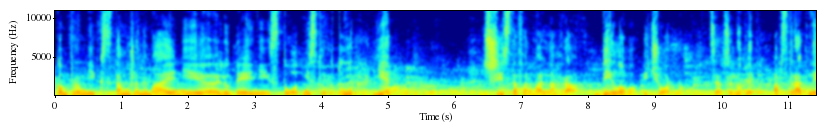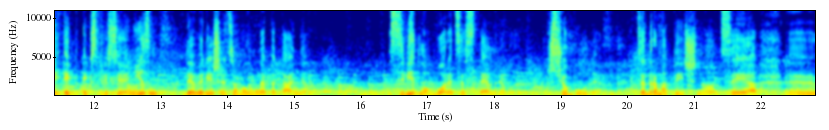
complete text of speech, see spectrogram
Компромікс. Там уже немає ні е, людей, ні істот, ні структур. Є чиста формальна гра білого і чорного. Це абсолютний абстрактний експресіонізм, де вирішується головне питання. Світло бореться з темрявою. Що буде? Це драматично, це е,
